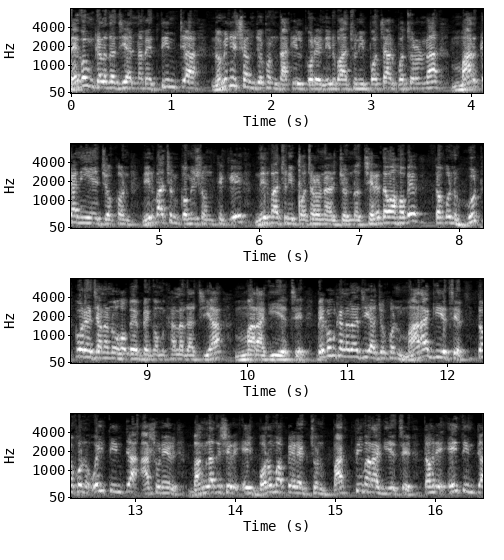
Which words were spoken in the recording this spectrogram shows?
বেগম খালেদা জিয়ার নামে তিনটা নমিনেশন যখন দাখিল করে নির্বাচনী প্রচার প্রচারণা, মার্কা নিয়ে যখন নির্বাচন কমিশন থেকে নির্বাচনী প্রচারণার জন্য ছেড়ে দেওয়া হবে, তখন হুট করে জানানো হবে বেগম খালেদা জিয়া মারা গিয়েছে। বেগম খালেদা জিয়া যখন মারা গিয়েছে, তখন ওই তিনটা আসনের বাংলাদেশের এই বড় মাপের একজন প্রার্থী মারা গিয়েছে। তাহলে এই তিনটা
